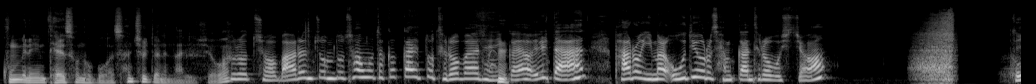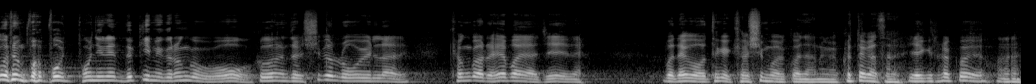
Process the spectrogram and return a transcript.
국민의힘 대선 후보가 선출되는 날이죠. 그렇죠. 말은 좀 더 처음부터 끝까지 또 들어봐야 되니까요. 일단 바로 이 말 오디오로 잠깐 들어보시죠. 그거는 뭐 본- 본인의 느낌이 그런 거고 그거는 이제 11월 5일 날 경과를 해봐야지 뭐 내가 어떻게 결심할 거냐는 거 그때 가서 얘기를 할 거예요.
